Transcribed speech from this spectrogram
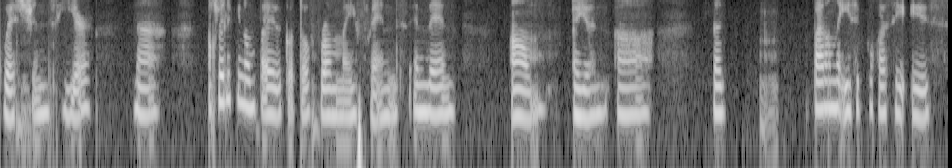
questions here na actually kinompile ko to from my friends and then um ayun uh, nag parang naisip ko kasi is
